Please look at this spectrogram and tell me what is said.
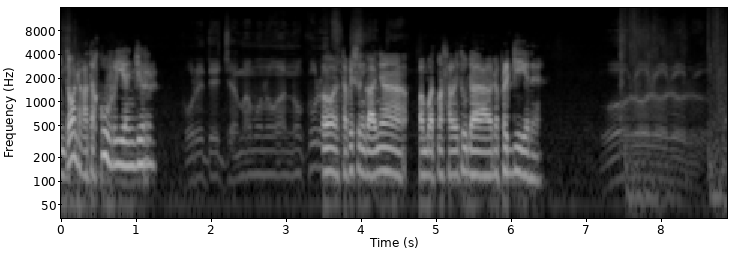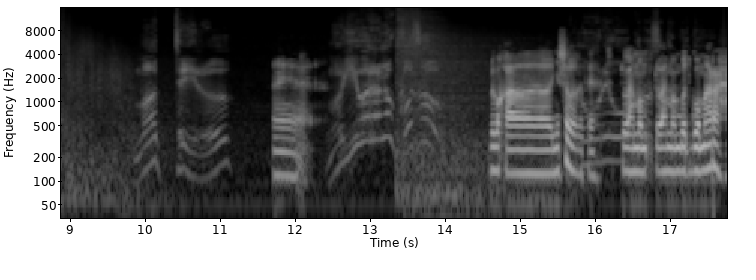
Untung ada kata kuri anjir. Oh, tapi seenggaknya pembuat masalah itu udah udah pergi kan ya. Eh. Lu bakal nyesel katanya telah mem telah membuat gua marah.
